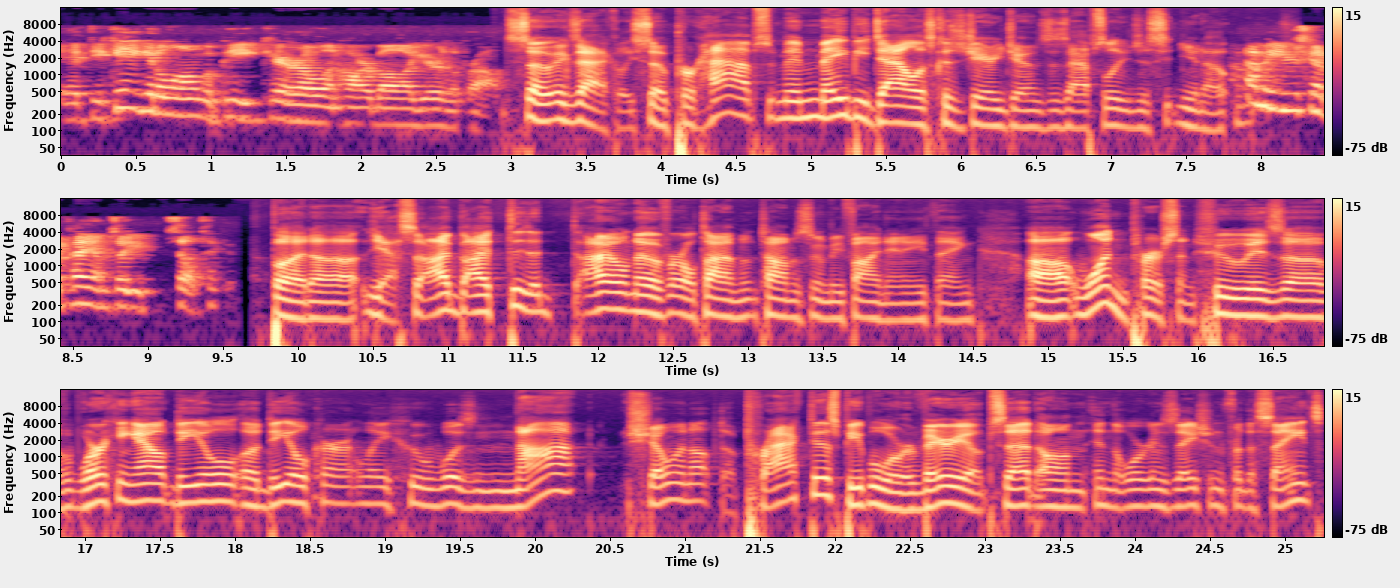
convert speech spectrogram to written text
if you can't get along with Pete Carroll and Harbaugh, you're the problem. So exactly. So perhaps and maybe Dallas because Jerry Jones is absolutely just you know. I mean, you're just gonna pay him so you sell tickets. But uh, yeah. So I I I don't know if Earl Tom- Thomas is going to be finding anything. Uh, one person who is uh, working out deal a deal currently who was not showing up to practice. People were very upset on in the organization for the Saints.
